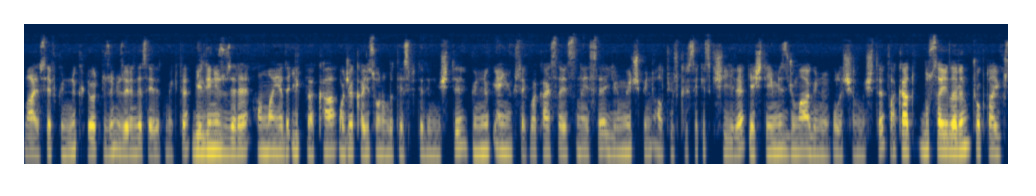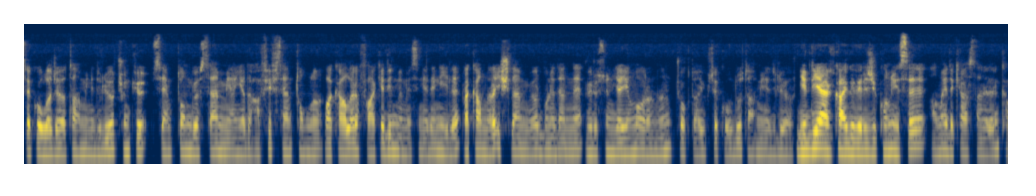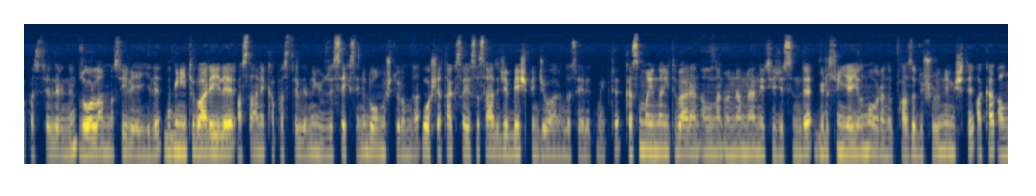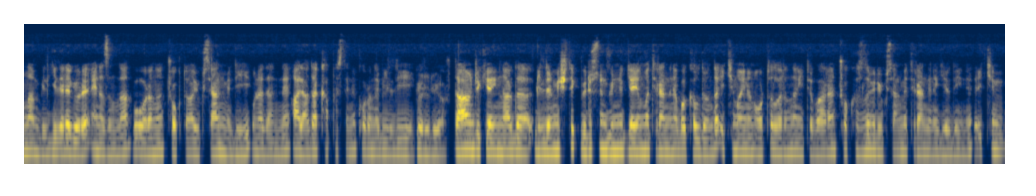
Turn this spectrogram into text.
maalesef günlük 400'ün üzerinde seyretmekte. Bildiğiniz üzere Almanya'da ilk vaka Ocak ayı sonunda tespit edilmişti. Günlük en yüksek vaka sayısına ise 23.648 kişi ile geçtiğimiz cuma günü ulaşılmıştı. Fakat bu sayıların çok daha yüksek olacağı tahmin ediliyor. Çünkü semptom göstermeyen ya da hafif semptomlu vakaların fark edilmemesi nedeniyle rakamlara işlenmiyor. Bu nedenle virüsün yayılma oranının çok daha yüksek olduğu tahmin ediliyor. Bir diğer kaygı verici konu ise Almanya'daki hastanelerin kapasitesi kapasitelerinin zorlanması ile ilgili. Bugün itibariyle hastane kapasitelerinin %80'i dolmuş durumda. Boş yatak sayısı sadece 5000 civarında seyretmekte. Kasım ayından itibaren alınan önlemler neticesinde virüsün yayılma oranı fazla düşürülmemişti. Fakat alınan bilgilere göre en azından bu oranın çok daha yükselmediği, bu nedenle hala da kapasitenin korunabildiği görülüyor. Daha önceki yayınlarda bildirmiştik. Virüsün günlük yayılma trendine bakıldığında Ekim ayının ortalarından itibaren çok hızlı bir yükselme trendine girdiğini ve Ekim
